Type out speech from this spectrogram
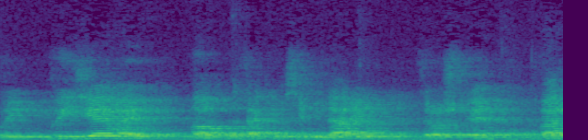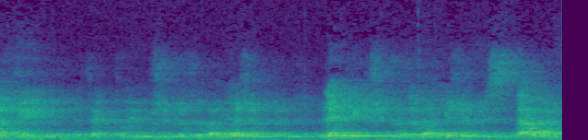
wy- wyjdziemy po takim seminarium troszkę bardziej, tak powiem, przygotowania, żeby lepiej przygotowani, żeby stawać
